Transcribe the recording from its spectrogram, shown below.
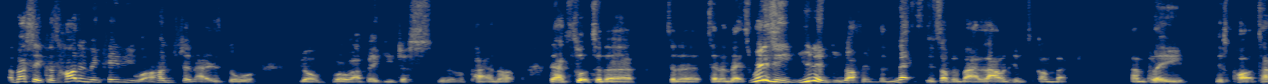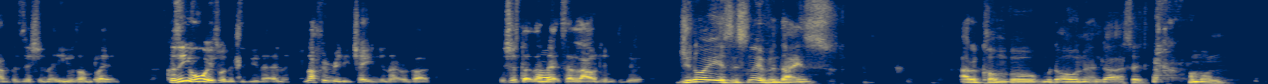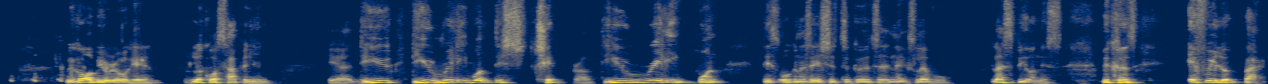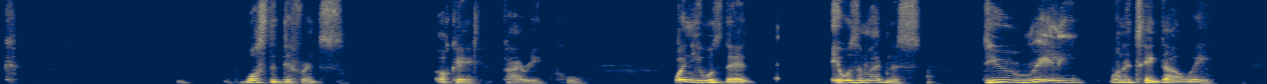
I'm about to say because Harden and KD were 100 percent at his door. Yo, bro, I beg you, just you know, pattern up. They had to talk to the to the to the Nets. Rizzy, you didn't do nothing. The Nets did something by allowing him to come back and play this part time position that he was on playing. Because he always wanted to do that, innit? Nothing really changed in that regard. It's just that the Nets allowed him to do it. Do you know what it is? It's not even that. It's I had a convo with the owner and that I said, "Come on, we gotta be real here. Look what's happening. Yeah, do you do you really want this chip, bro? Do you really want this organization to go to the next level. Let's be honest. Because if we look back, what's the difference? Okay, Kyrie, cool. When he was there, it was a madness. Do you really want to take that away?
